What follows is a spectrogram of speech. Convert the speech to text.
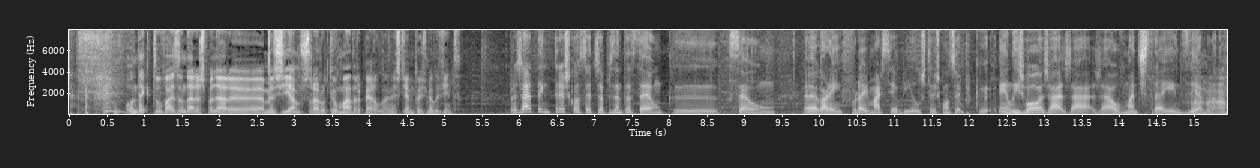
Onde é que tu vais andar a espalhar a, a magia, a mostrar o teu Madre Pérola neste ano 2020? Para já tenho três concertos de apresentação que, que são eh, agora em fevereiro, março e abril, os três concertos, porque em Lisboa já, já, já houve uma antestreia em dezembro Uhum.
